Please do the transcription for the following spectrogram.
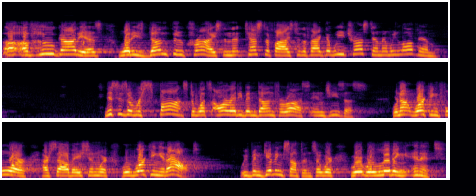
uh, of who God is, what He's done through Christ, and that testifies to the fact that we trust Him and we love Him. This is a response to what's already been done for us in Jesus. We're not working for our salvation, we're, we're working it out. We've been giving something, so we're, we're, we're living in it.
